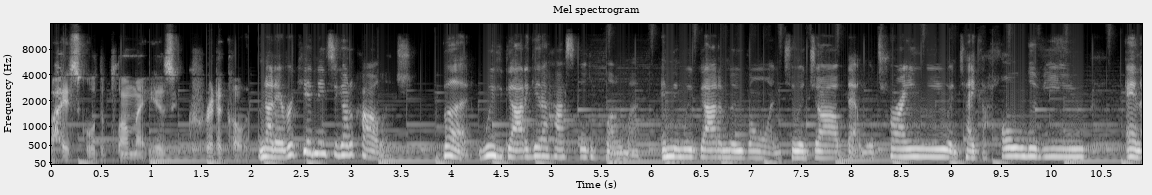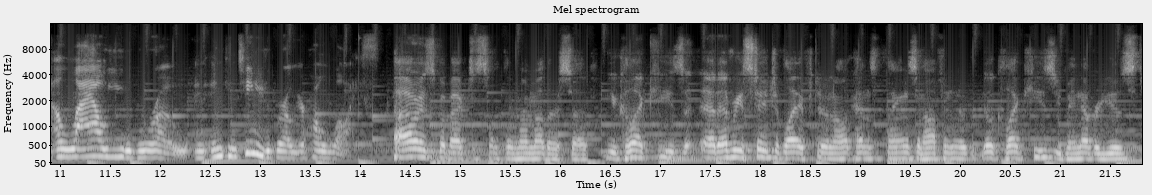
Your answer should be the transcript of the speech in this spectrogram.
a high school diploma is critical. Not every kid needs to go to college. But we've got to get a high school diploma and then we've got to move on to a job that will train you and take a hold of you and allow you to grow and, and continue to grow your whole life. I always go back to something my mother said. You collect keys at every stage of life, doing all kinds of things, and often you'll, you'll collect keys you may never use.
